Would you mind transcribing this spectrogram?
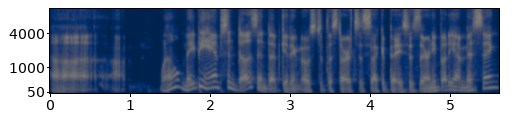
Uh, well, maybe Hampson does end up getting most of the starts at second base. Is there anybody I'm missing?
